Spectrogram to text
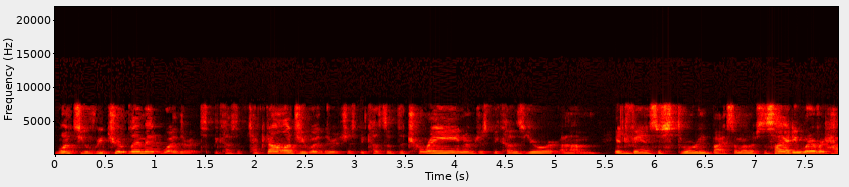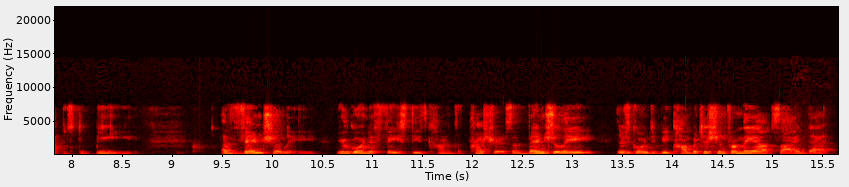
Once you reach your limit, whether it's because of technology, whether it's just because of the terrain, or just because your um, advance is thwarted by some other society, whatever it happens to be, eventually you're going to face these kinds of pressures. Eventually, there's going to be competition from the outside that,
